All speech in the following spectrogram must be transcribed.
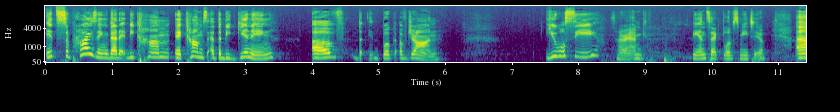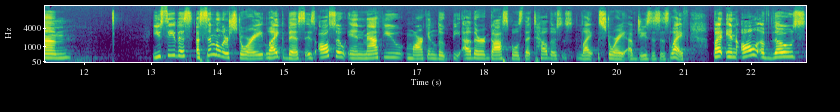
It's surprising that it, become, it comes at the beginning of the book of John. You will see, sorry, I'm, the insect loves me too. Um, you see this a similar story like this is also in Matthew, Mark and Luke, the other gospels that tell this story of Jesus' life. But in all of those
